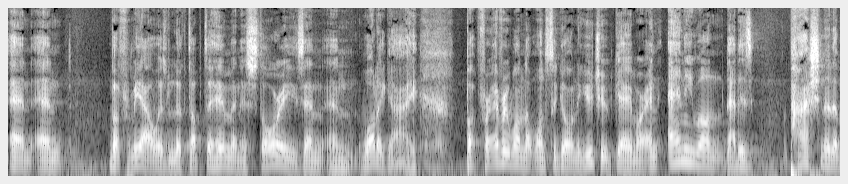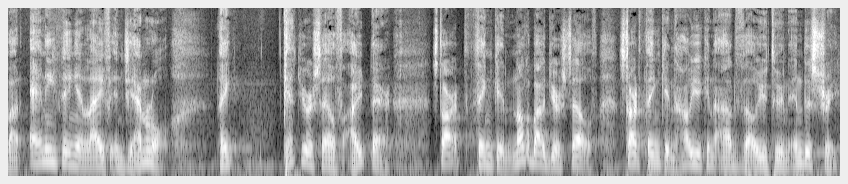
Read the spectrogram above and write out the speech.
and and but for me, I always looked up to him and his stories, and and what a guy. But for everyone that wants to go in a YouTube game, or and anyone that is passionate about anything in life in general, like get yourself out there start thinking not about yourself start thinking how you can add value to an industry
